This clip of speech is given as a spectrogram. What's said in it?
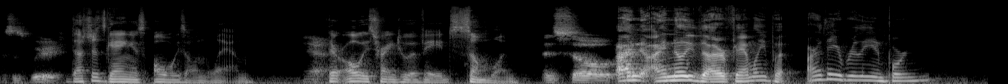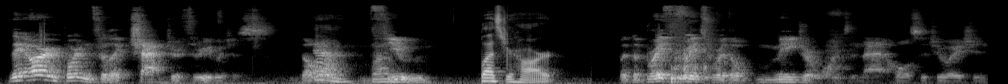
This is weird. Dutch's gang is always on the lam. Yeah. They're always trying to evade someone. And so I, I know the other family, but are they really important? they are important for like chapter three, which is the Yeah, whole well- feud. Bless your heart. But the Braithwaites were the major ones in that whole situation.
